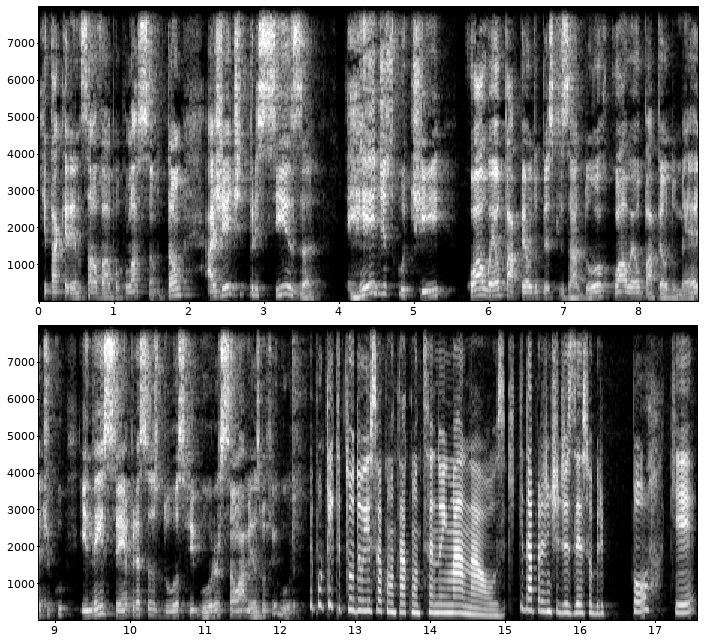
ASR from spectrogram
que está querendo salvar a população. Então, a gente precisa rediscutir qual é o papel do pesquisador, qual é o papel do médico, e nem sempre essas duas figuras são a mesma figura. E por que, que tudo isso está acontecendo em Manaus? O que, que dá para a gente dizer sobre por que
